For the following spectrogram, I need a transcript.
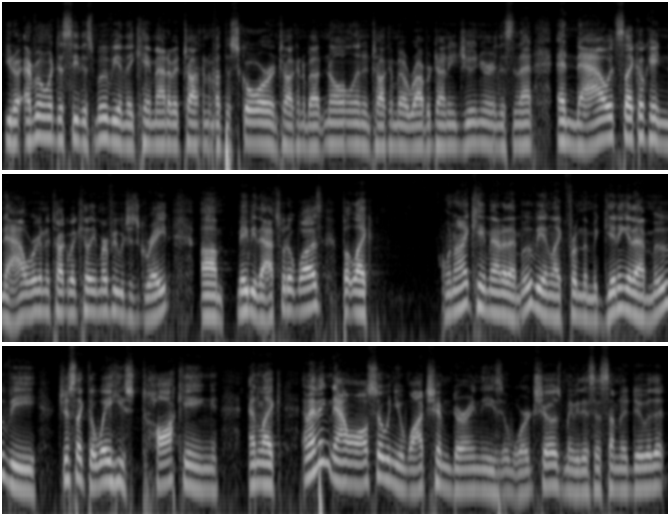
you know everyone went to see this movie and they came out of it talking about the score and talking about Nolan and talking about Robert Downey Jr. and this and that. And now it's like okay, now we're going to talk about Kelly Murphy, which is great. Um, maybe that's what it was. But like when I came out of that movie and like from the beginning of that movie, just like the way he's talking and like and I think now also when you watch him during these award shows, maybe this has something to do with it.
